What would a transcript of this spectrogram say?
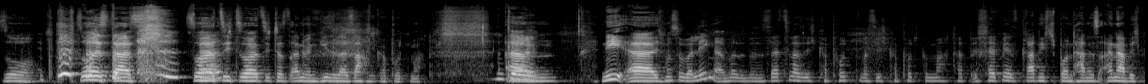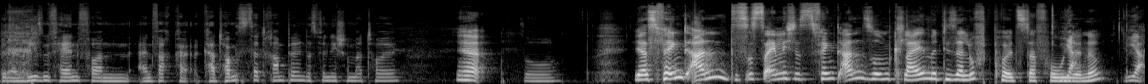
so, so ist das. So hört sich, so hört sich das an, wenn Gisela Sachen kaputt macht. Geil. Ähm, nee, äh, ich muss überlegen, aber das letzte, was ich kaputt, was ich kaputt gemacht habe, fällt mir jetzt gerade nichts Spontanes ein, aber ich bin ein Riesenfan von einfach Ka Kartons zertrampeln, das finde ich schon mal toll. ja. So. Ja, es fängt an, das ist eigentlich, es fängt an so im Kleinen mit dieser Luftpolsterfolie, Ja. ne? Ja.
